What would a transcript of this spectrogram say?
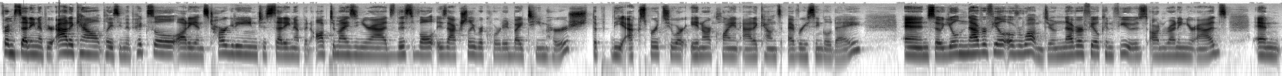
from setting up your ad account, placing the pixel, audience targeting, to setting up and optimizing your ads. This vault is actually recorded by Team Hirsch, the, the experts who are in our client ad accounts every single day. And so you'll never feel overwhelmed. You'll never feel confused on running your ads. And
